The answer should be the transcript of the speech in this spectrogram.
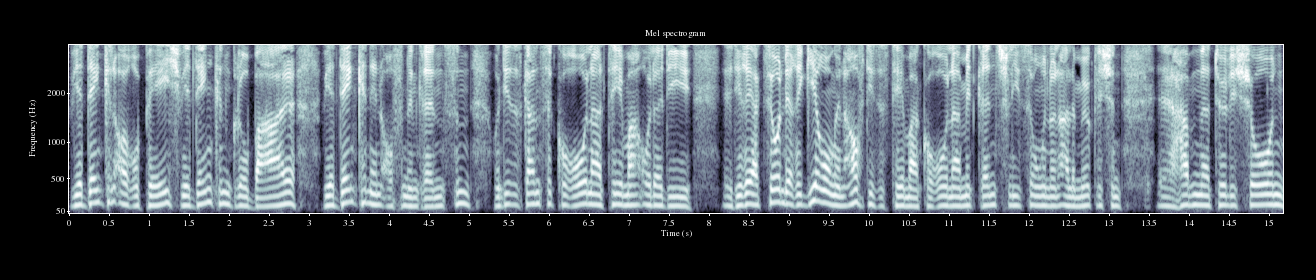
Wir denken europäisch, wir denken global, wir denken in offenen Grenzen und dieses ganze Corona-Thema oder die, die Reaktion der Regierungen auf dieses Thema Corona mit Grenzschließungen und allem möglichen äh, haben natürlich schon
